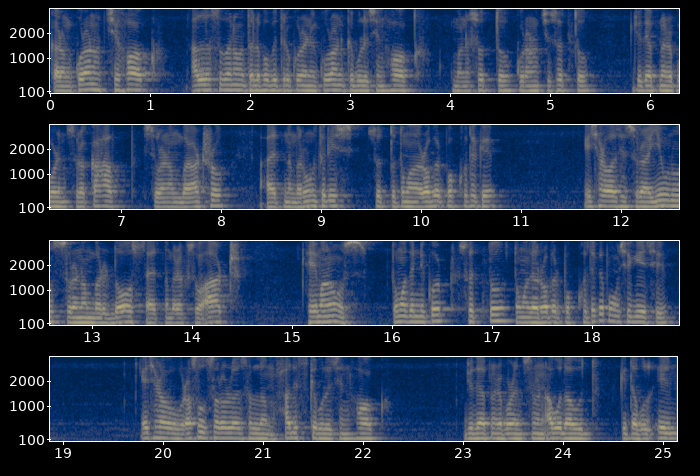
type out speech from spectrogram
কারণ কোরআন হচ্ছে হক। আল্লাহ সুবাহতাল্লাহ পবিত্র কোরআনে কোরআনকে বলেছেন, হক মানে সত্য, কোরআন হচ্ছে সত্য। যদি আপনারা পড়েন সুরা কাহাব সুরা নম্বর আঠেরো আয়াত নম্বর উনত্রিশ, সত্য তোমার রবের পক্ষ থেকে। এছাড়াও আছে সুরা ইউনুস, সুরা নম্বর দশ, আয়াত নম্বর একশো আট। হে মানুষ, তোমাদের নিকট সত্য তোমাদের রবের পক্ষ থেকে পৌঁছে গিয়েছে। এছাড়াও রাসুল সাল্লাহ সাল্লাম হাদিসকে বলেছেন, হক। যদি আপনারা পড়েন শুনেন আবু দাউদ, কিতাবুল ইলম,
